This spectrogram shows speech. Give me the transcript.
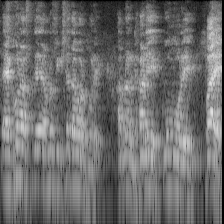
তা এখন আসতে আমরা চিকিৎসা দেওয়ার পরে আপনার ঘাড়ে কোমরে পায়ে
